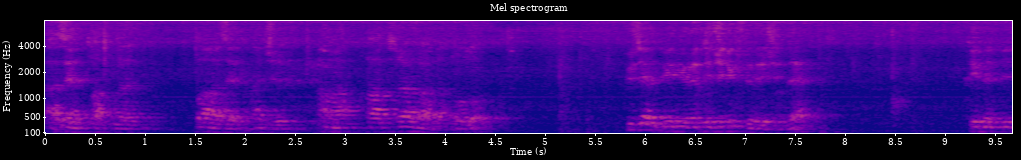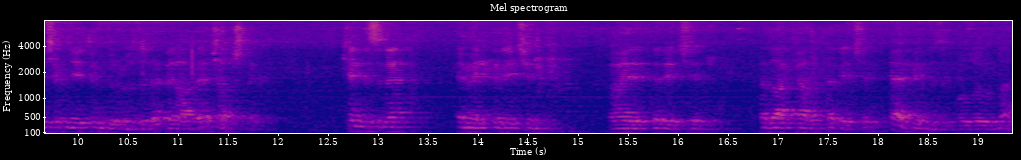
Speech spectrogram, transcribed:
bazen tatlı, bazen acı ama hatıralarla dolu güzel bir yöneticilik sürecinde kıymetli ilçe milli eğitim de beraber çalıştık. Kendisine emekleri için, gayretleri için, fedakarlıkları için her birimizin huzurunda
